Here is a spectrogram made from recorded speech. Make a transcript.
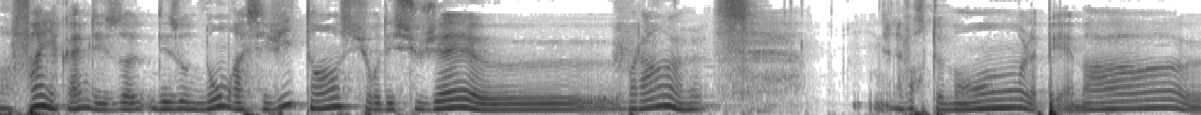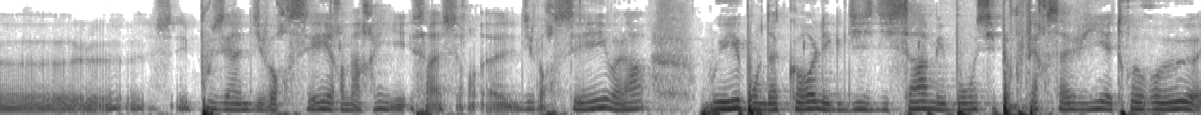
Enfin, il y a quand même des, zones d'ombre assez vite hein, sur des sujets, euh, voilà, l'avortement, la PMA, euh, épouser un divorcé, remarier, enfin, euh, divorcé, voilà. Oui, bon, d'accord, l'Église dit ça, mais bon, s'il peut refaire sa vie, être heureux,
